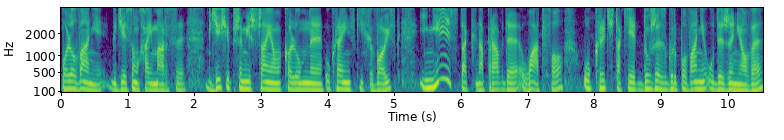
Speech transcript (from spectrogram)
polowanie, gdzie są hajmarsy, gdzie się przemieszczają kolumny ukraińskich wojsk i nie jest tak naprawdę łatwo ukryć takie duże zgrupowanie uderzeniowe,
